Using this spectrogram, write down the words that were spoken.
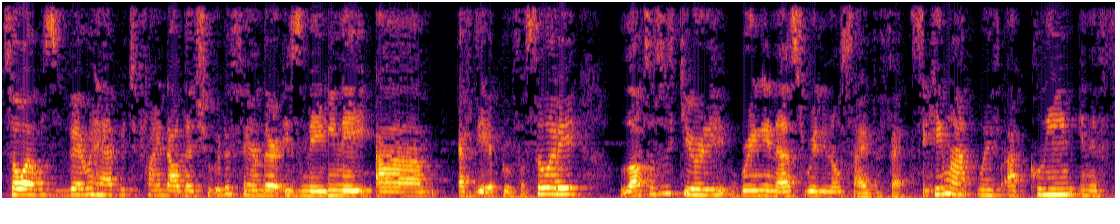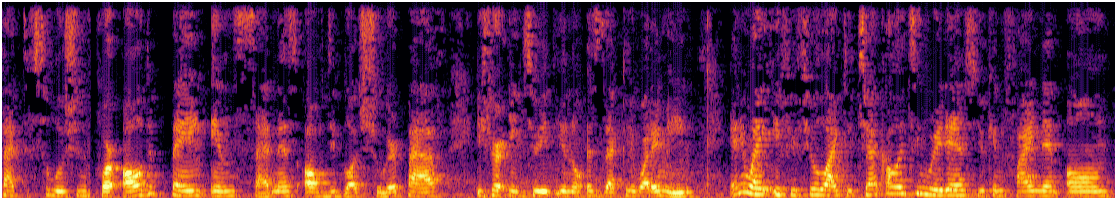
so I was very happy to find out that Sugar Defender is made in a um, FDA approved facility lots of security, bringing us really no side effects. They came up with a clean and effective solution for all the pain and sadness of the blood sugar path. If you're into it, you know exactly what I mean. Anyway, if you feel like to check all its ingredients, you can find them on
